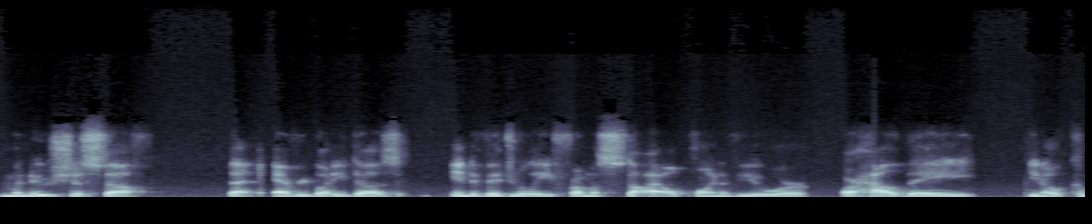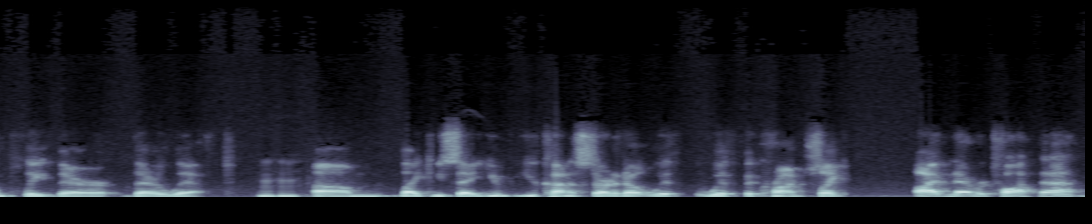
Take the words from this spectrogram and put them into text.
minutia stuff that everybody does individually from a style point of view or or how they you know complete their their lift. Mm-hmm. um, like you say you you kind of started out with with the crunch. Like i've never taught that.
